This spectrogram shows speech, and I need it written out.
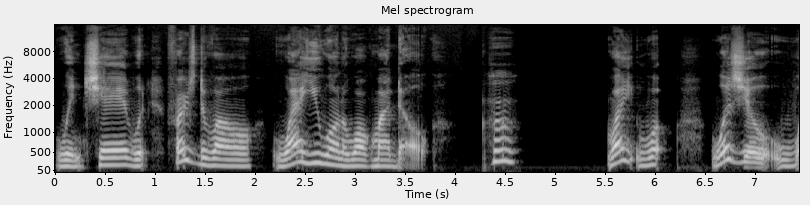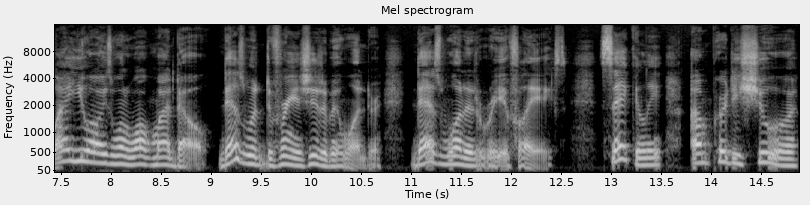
when Chad would. First of all, why you want to walk my dog? Hmm. Why? What? What's your why you always want to walk my dog? That's what the friend should have been wondering. That's one of the red flags. Secondly, I'm pretty sure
